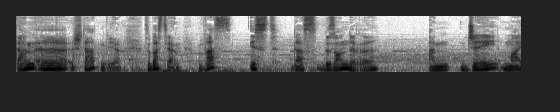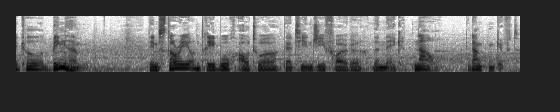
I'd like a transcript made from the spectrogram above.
Dann äh, starten wir. Sebastian, was ist das Besondere an J. Michael Bingham, dem Story- und Drehbuchautor der TNG-Folge The Naked Now? Gedankengift.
